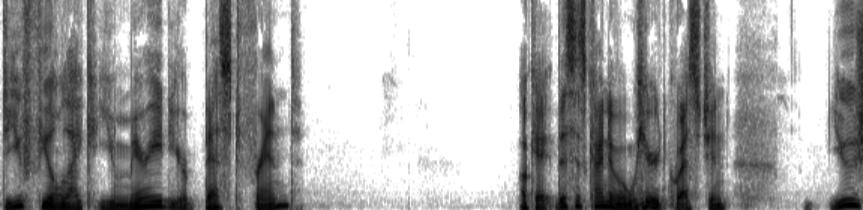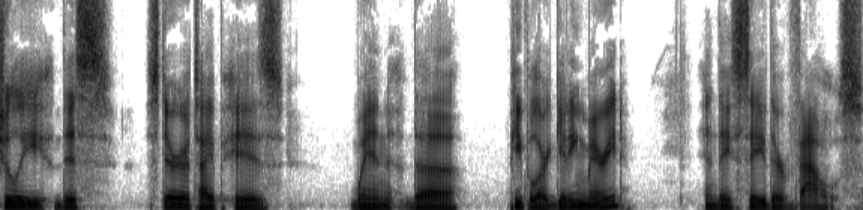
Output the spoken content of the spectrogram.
do you feel like you married your best friend? Okay, this is kind of a weird question. Usually, this stereotype is when the people are getting married and they say their vows.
